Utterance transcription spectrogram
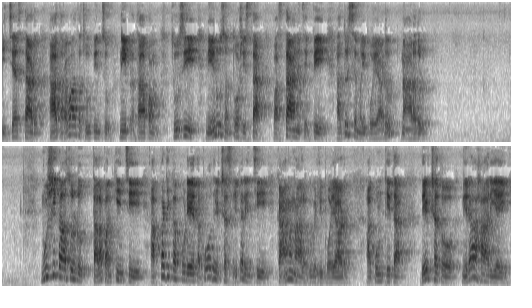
ఇచ్చేస్తాడు. ఆ తర్వాత చూపించు నీ ప్రతాపం. చూసి నేను సంతోషిస్తా వస్తా అని చెప్పి అదృశ్యమైపోయాడు నారదుడు. మూషికాసురుడు తల పంకించి అప్పటికప్పుడే తపోదీక్ష స్వీకరించి కాననాలకు వెళ్ళిపోయాడు. అకుంఠిత దీక్షతో నిరాహారి అయి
